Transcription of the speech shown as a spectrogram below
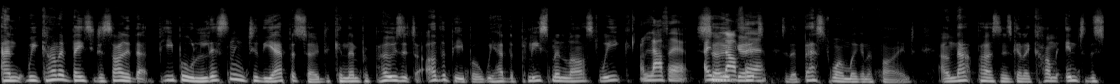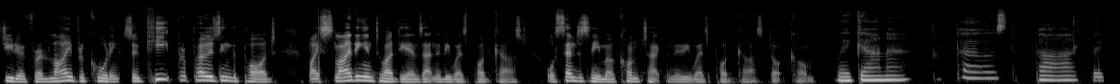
and we kind of basically decided that people listening to the episode can then propose it to other people. We had the policeman last week. I love it. I So love good. it. So the best one we're going to find, and that person is going to come into the studio for a live recording. So keep proposing the pod by sliding into our DMs at Nitty Podcast or send us an email contact at nearlywedspodcast.com. We're gonna propose the pod. We're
